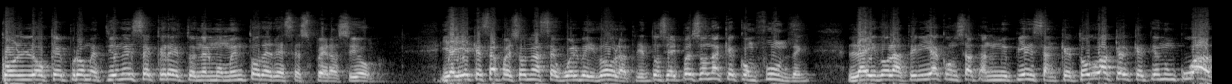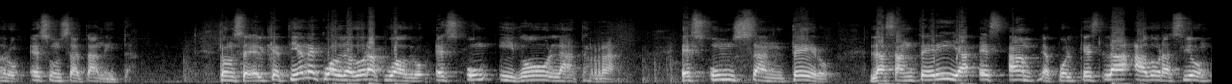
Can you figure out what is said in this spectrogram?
con lo que prometió en el secreto en el momento de desesperación. Y ahí es que esa persona se vuelve idólatra. Entonces hay personas que confunden la idolatría con satanismo y piensan que todo aquel que tiene un cuadro es un satanita. Entonces, el que tiene cuadrador a cuadro es un idólatra, es un santero. La santería es amplia porque es la adoración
